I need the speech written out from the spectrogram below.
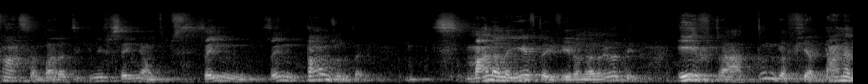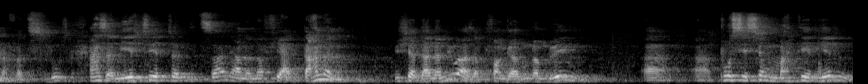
fahasambarantsika nefa izay ny antony, izay ny, izay ny tanjony, izay tsy manana hevitra hiverana indray aho dia hevitra hahatonga fiadanana fa tsy loza. Aza mieritreritra mihitsy izany hanana fiadanana, io fiadanana io aza ampifangaroina amin'ny hoe ny Possession matériel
